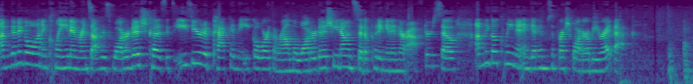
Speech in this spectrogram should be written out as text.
I'm gonna go on and clean and rinse out his water dish because it's easier to pack in the Eco Earth around the water dish, you know, instead of putting it in there after. So I'm gonna go clean it and get him some fresh water. I'll be right back. Alright,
